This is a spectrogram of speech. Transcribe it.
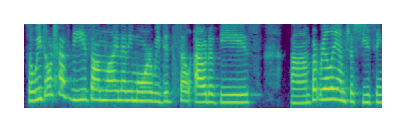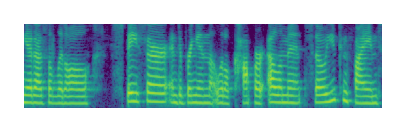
So we don't have these online anymore. We did sell out of these, um, but really I'm just using it as a little spacer and to bring in that little copper element. So you can find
